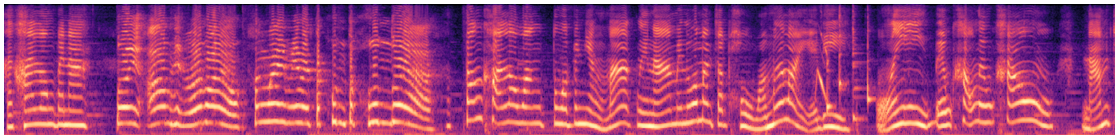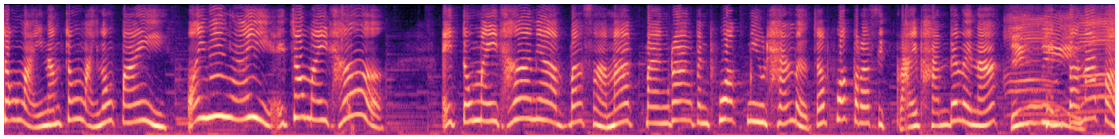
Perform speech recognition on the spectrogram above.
ค่อยๆลงไปนะเอเฮ้ ยอ้อมเห็นแล้วเปล่าข้างในมีอะไรตะคุ่มตะคุ่มด้วยอะต้องคอยระวังตัวเป็นอย่างมากเลยนะ ไม่รู้ว่ามันจะโผล่มาเมื่อไหร่อะดิโอ้ยเร็วเข้าเร็วเข้า น้ำจ้องไหลน้ำจ้องไหลลงไป โอ้ยนี่ไง ไอ้เจ้าไมเทอร์ไอ้ตัวไมเทอร์เนี่ยมันสามารถแปลงร่างเป็นพวกมิวแทนหรือเจ้าพวกปรสิตกลายพันธุ์ได้เลยนะ จริงดิเห็นต่อหน้าต่อ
